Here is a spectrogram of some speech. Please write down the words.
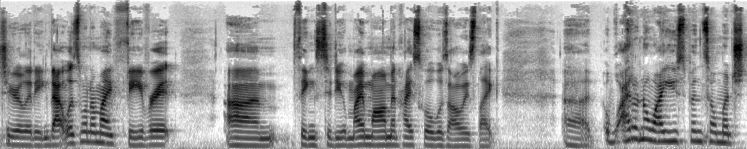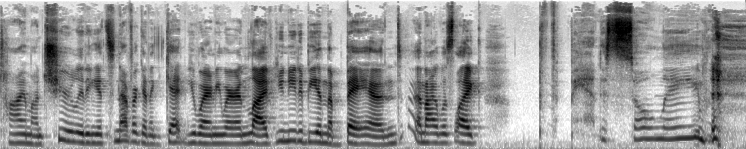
cheerleading. That was one of my favorite um, things to do. My mom in high school was always like. Uh, I don't know why you spend so much time on cheerleading. It's never going to get you anywhere in life. You need to be in the band. And I was like, the band is so lame.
